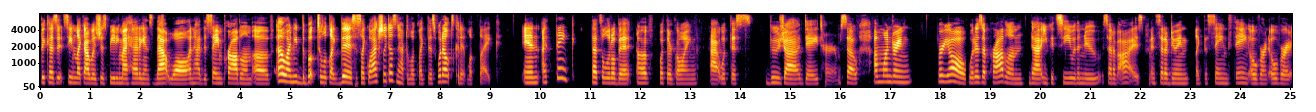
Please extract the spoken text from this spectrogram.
because it seemed like I was just beating my head against that wall and had the same problem of, oh, I need the book to look like this. It's like, well, actually, it doesn't have to look like this. What else could it look like? And I think that's a little bit of what they're going at with this Vuja de term. So I'm wondering for y'all, what is a problem that you could see with a new set of eyes instead of doing like the same thing over and over?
